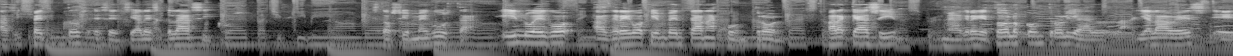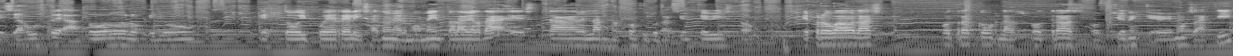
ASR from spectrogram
aspectos esenciales clásicos. Esta opción me gusta. Y luego agrego aquí en ventana control para que así me agregue todos los controles y a la, vez eh, se ajuste a todo lo que yo estoy pues realizando en el momento. La verdad esta es la mejor configuración que he visto. He probado las otras las otras opciones que vemos aquí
